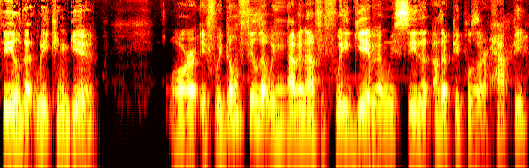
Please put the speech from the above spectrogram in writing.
feel that we can give, or if we don't feel that we have enough, if we give and we see that other people are happy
